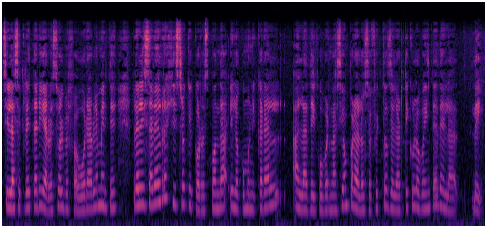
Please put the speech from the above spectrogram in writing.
Si la Secretaría resuelve favorablemente, realizará el registro que corresponda y lo comunicará a la de Gobernación para los efectos del artículo 20 de la ley.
